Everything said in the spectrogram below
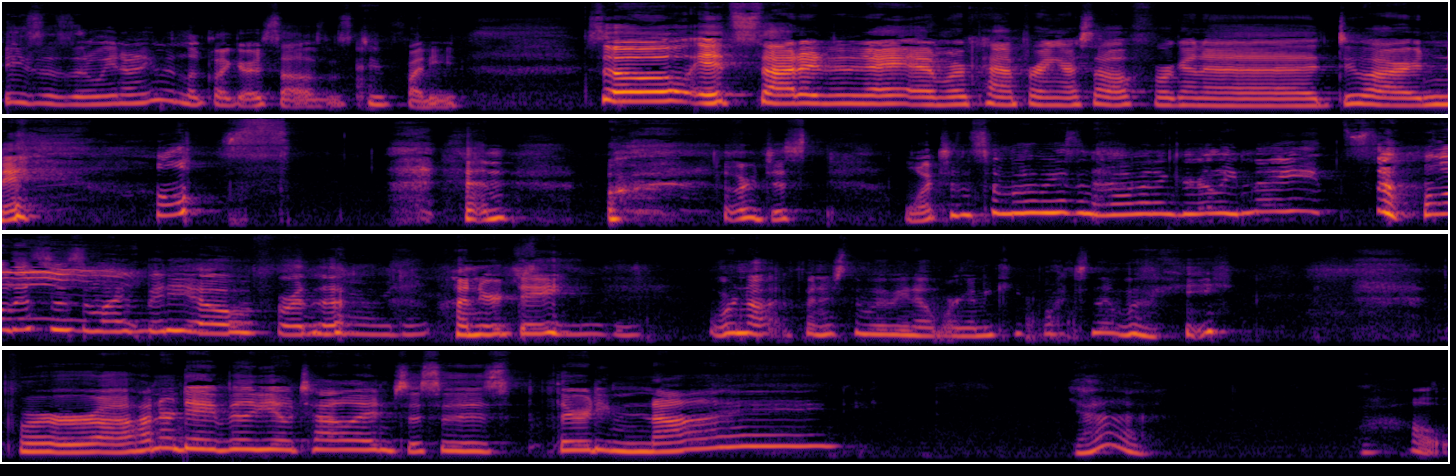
faces, and we don't even look like ourselves. It's too funny. So it's Saturday night, and we're pampering ourselves. We're gonna do our nails, and we're just watching some movies and having a girly night. So this is my video for the No, we don't. hundred day. We're not finished the movie. No, we're gonna keep watching the movie. For a hundred day video challenge, this is thirty nine. Yeah. Wow.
